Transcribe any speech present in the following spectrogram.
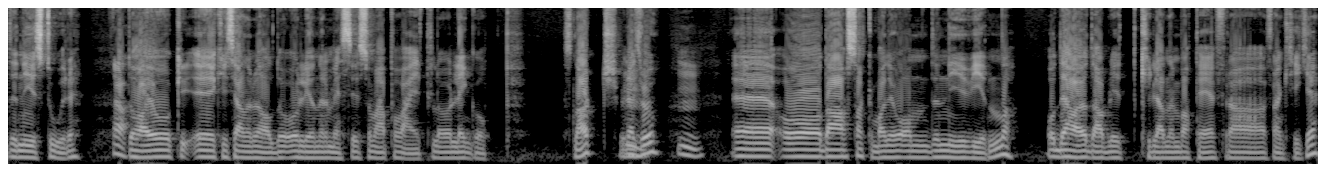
det nye store. Ja. Du har jo eh, Cristiano Ronaldo og Lionel Messi som er på vei til å legge opp snart, vil jeg tro. Mm. Uh, og da snakker man jo om den nye vinen, da. Og det har jo da blitt Kylian Mbappé fra Frankrike.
